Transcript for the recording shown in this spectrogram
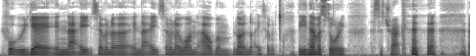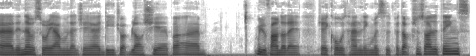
before we would get it in that eight seven uh, in that eight seven oh one album. No, not eight seven. The Never Story. That's the track. uh, the Never Story album that JID dropped last year, but. Um, we found out that J Cole was handling most of the production side of things.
